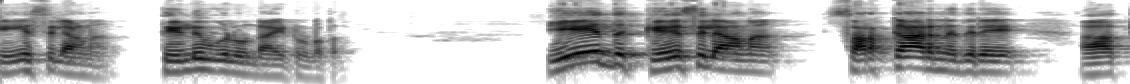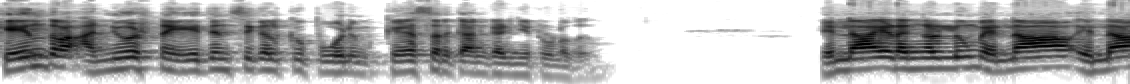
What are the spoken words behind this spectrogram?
കേസിലാണ് തെളിവുകൾ ഉണ്ടായിട്ടുള്ളത്? ഏത് കേസിലാണ് സർക്കാരിനെതിരെ കേന്ദ്ര അന്വേഷണ ഏജൻസികൾക്ക് പോലും കേസെടുക്കാൻ കഴിഞ്ഞിട്ടുള്ളത്? എല്ലായിടങ്ങളിലും എല്ലാ എല്ലാ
